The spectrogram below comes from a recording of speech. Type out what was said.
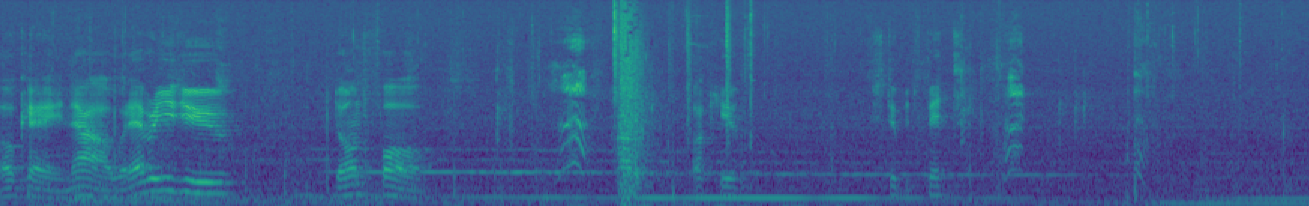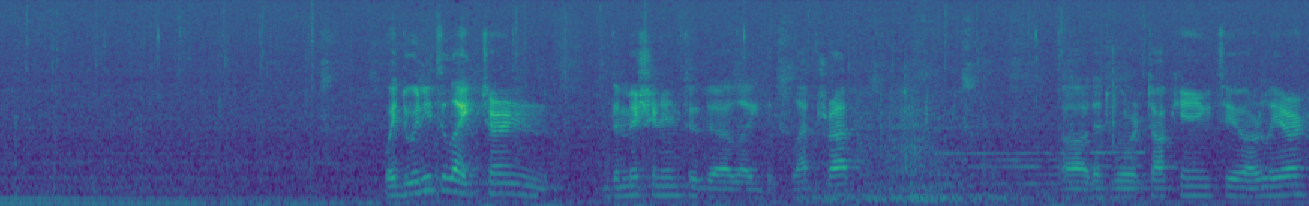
Okay, now, whatever you do, don't fall. Fuck you. Stupid fit. Wait, do we need to like turn the mission into the like the claptrap uh, that we were talking to earlier?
